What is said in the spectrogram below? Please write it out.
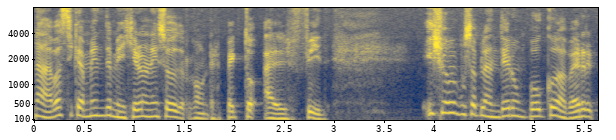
Nada, básicamente me dijeron eso con respecto al feed. Y yo me puse a plantear un poco a ver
